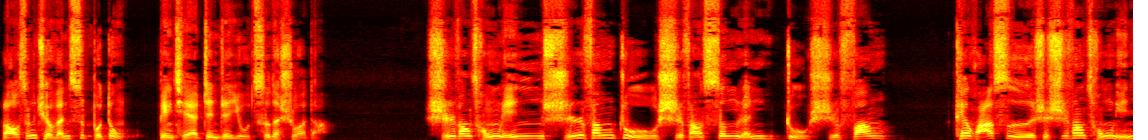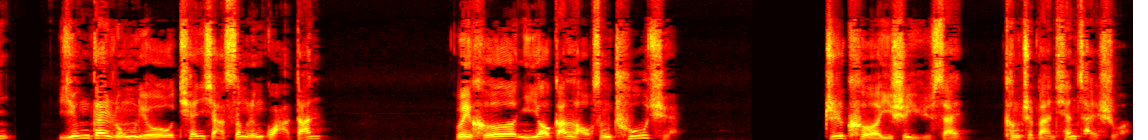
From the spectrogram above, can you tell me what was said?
老僧却纹丝不动，并且振振有词地说道：“十方丛林，十方住，十方僧人住十方。天华寺是十方丛林，应该容留天下僧人挂单。为何你要赶老僧出去？”知客一时语塞，吭哧半天才说：“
